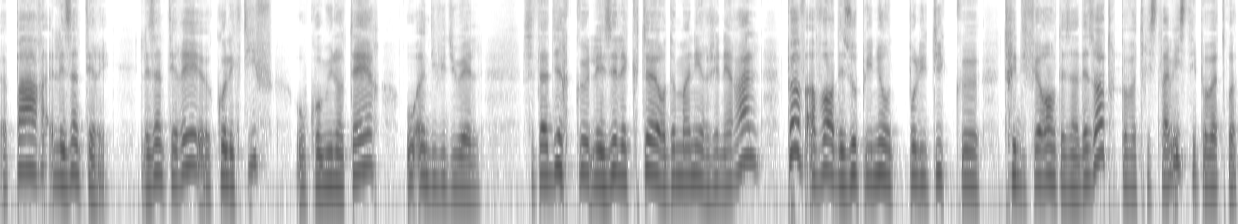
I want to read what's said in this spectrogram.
euh, par les intérêts, les intérêts euh, collectifs ou communautaires ou individuels. C'est-à-dire que les électeurs, de manière générale, peuvent avoir des opinions politiques euh, très différentes les uns des autres. Peuvent être islamistes, ils peuvent être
